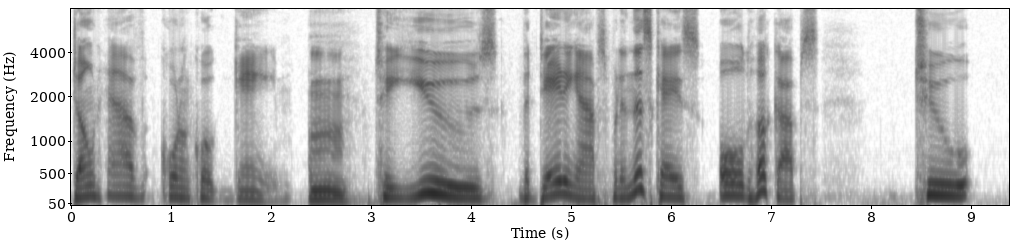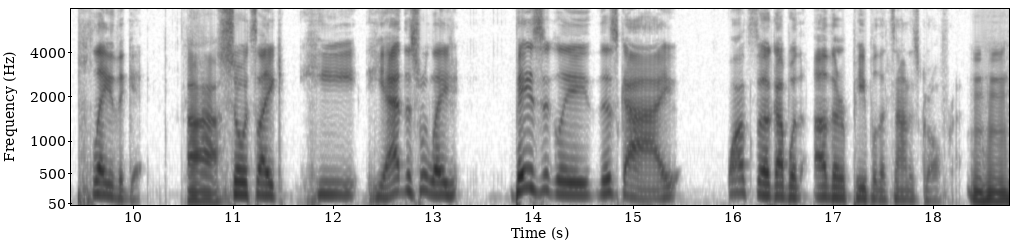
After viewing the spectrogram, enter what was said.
don't have quote unquote game Mm. to use the dating apps, but in this case, old hookups to play the game. Ah. So it's like he he had this relation. Basically, this guy wants to hook up with other people that's not his girlfriend. Mm-hmm.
